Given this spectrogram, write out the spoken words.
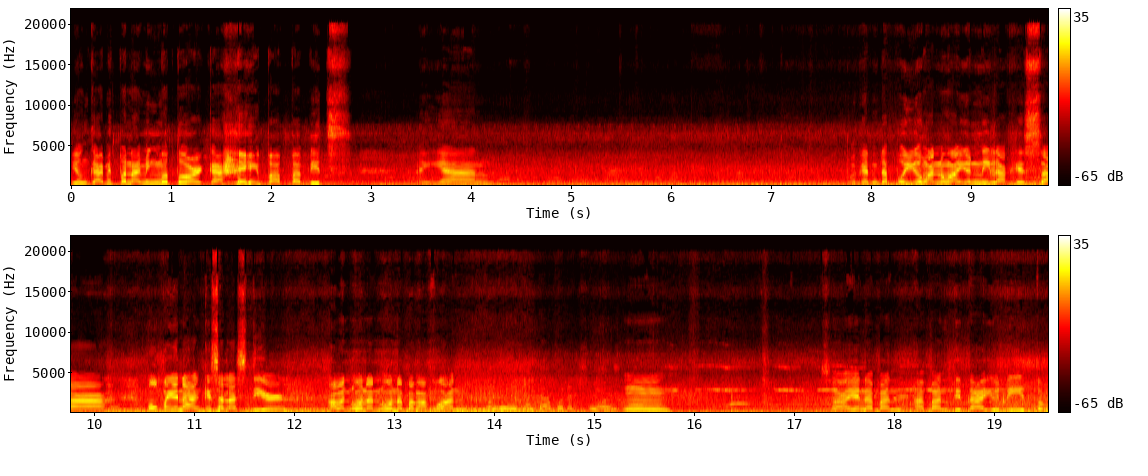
Yung gamit po naming motor kay Papa Beats. Ayan. Maganda po yung ano ngayon nila kesa mo pa yun naan kesa last year. Awan unan una bang ako an. Oo, kaya nagsuan. Mm. So, ayan, aban abanti tayo dito.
